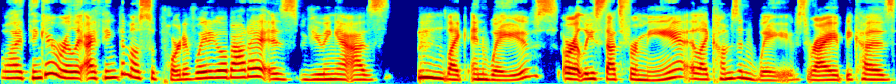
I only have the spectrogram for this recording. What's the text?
Well, I think it really, I think the most supportive way to go about it is viewing it as like in waves, or at least that's for me. It like comes in waves, right? Because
